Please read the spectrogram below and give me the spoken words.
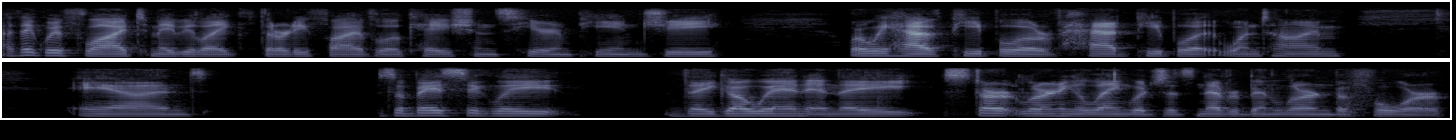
I think we fly to maybe like 35 locations here in PNG where we have people or have had people at one time. And so basically, they go in and they start learning a language that's never been learned before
